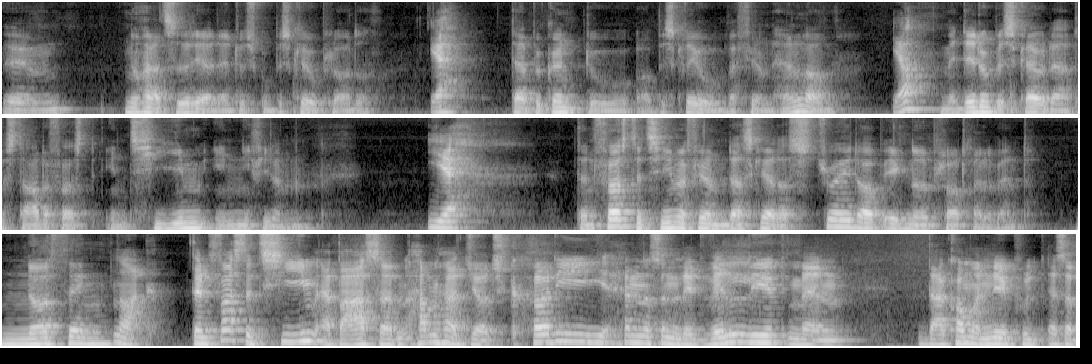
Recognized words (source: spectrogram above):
øhm, nu har jeg tidligere, da du skulle beskrive plottet, ja, der begyndte du at beskrive, hvad filmen handler om, ja, men det du beskrev der, det starter først en time inde i filmen. ja, Den første time af filmen, der sker der straight up ikke noget plot relevant. Nothing. nej. Den første team er bare sådan, ham her George Cuddy, han er sådan lidt vældigt, men der kommer en ny, altså,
